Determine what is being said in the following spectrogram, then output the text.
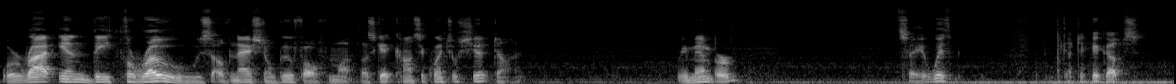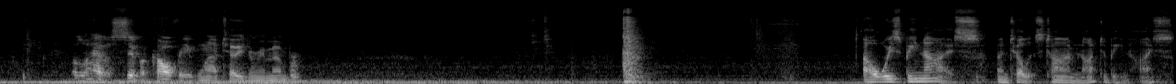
We're right in the throes of National Goof Off Month. Let's get consequential shit done. Remember, say it with me. Got the hiccups. I was to have a sip of coffee when I tell you to remember. Always be nice until it's time not to be nice.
